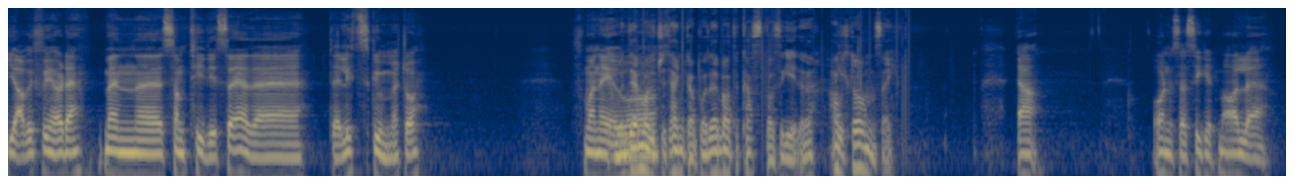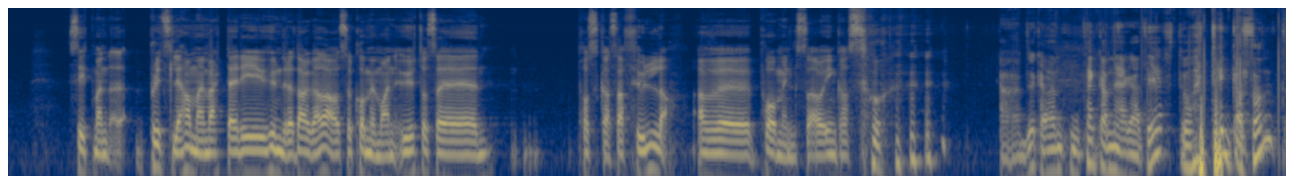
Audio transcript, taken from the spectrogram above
Ja, vi får gjøre det. Men uh, samtidig så er det, det er litt skummelt òg. For man er jo Men det må du ikke tenke på, det er bare til å kaste seg i det. Alt ordner seg. Ja. Ordner seg sikkert med alle man Plutselig har man vært der i 100 dager, da, og så kommer man ut, og så er postkassa full da, av eh, påminnelser og inkasso. Ja, du kan enten tenke negativt og tenke sånt,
